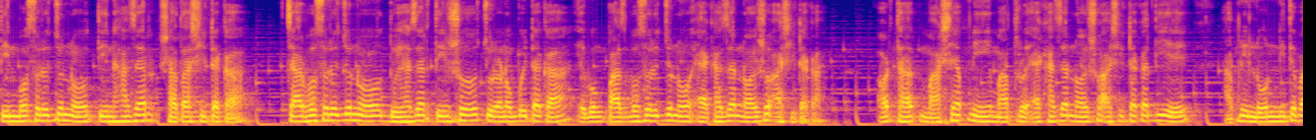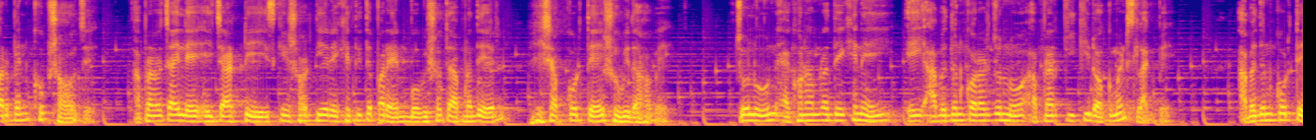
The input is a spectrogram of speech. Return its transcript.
তিন বছরের জন্য তিন হাজার সাতাশি টাকা, চার বছরের জন্য দুই হাজার তিনশো চুরানব্বই টাকা এবং পাঁচ বছরের জন্য এক হাজার নয়শো আশি টাকা। অর্থাৎ মাসে আপনি মাত্র এক হাজার নয়শো আশি টাকা দিয়ে আপনি লোন নিতে পারবেন খুব সহজে। আপনারা চাইলে এই চারটি স্ক্রিনশট দিয়ে রেখে দিতে পারেন, ভবিষ্যতে আপনাদের হিসাব করতে সুবিধা হবে। চলুন, এখন আমরা দেখে নেই এই আবেদন করার জন্য আপনার কি কি ডকুমেন্টস লাগবে। আবেদন করতে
